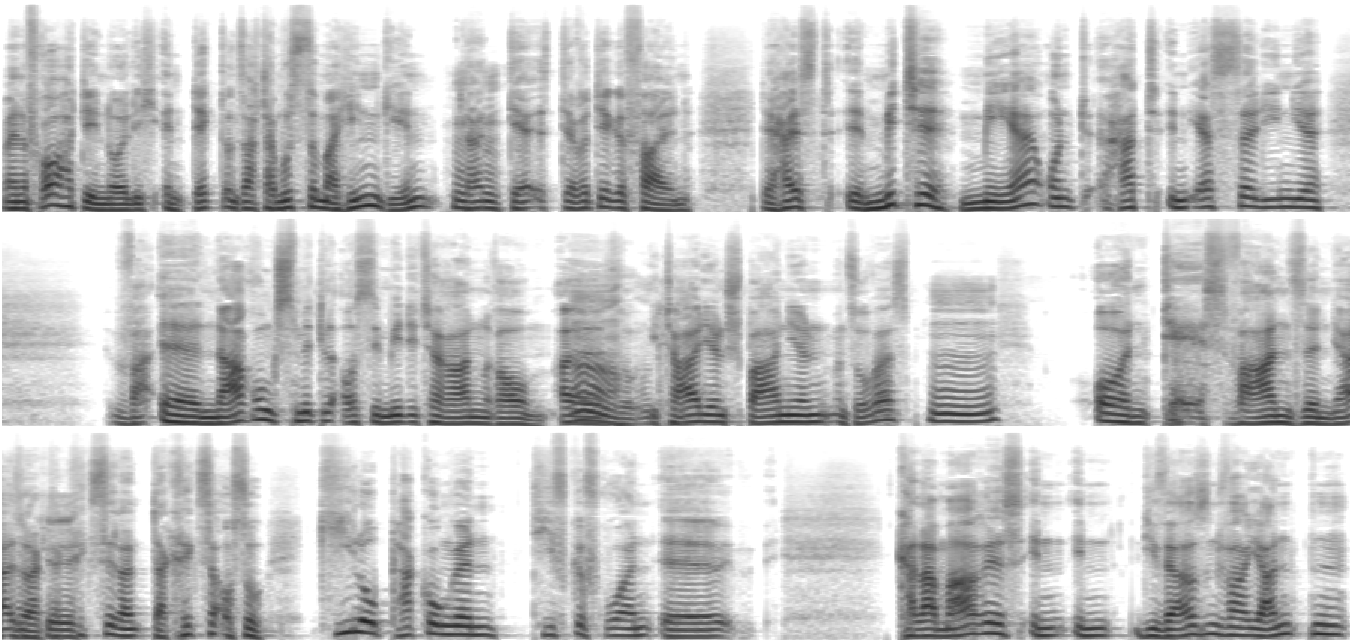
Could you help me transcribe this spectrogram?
Meine Frau hat den neulich entdeckt und sagt, da musst du mal hingehen. Da, der, der wird dir gefallen. Der heißt äh, Mitte Meer und hat in erster Linie äh, Nahrungsmittel aus dem mediterranen Raum. Also Italien, Spanien und sowas. Und der ist Wahnsinn, ja. Also da, da Okay. kriegst du dann, da kriegst du auch so Kilopackungen tiefgefroren, äh, Kalamaris in, in diversen Varianten,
